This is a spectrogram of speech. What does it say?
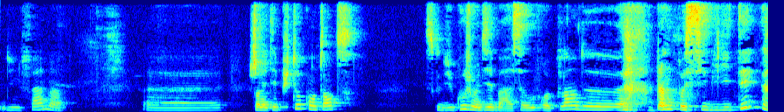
d'une femme. Euh, j'en étais plutôt contente parce que du coup je me disais bah ça ouvre plein de plein de possibilités.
